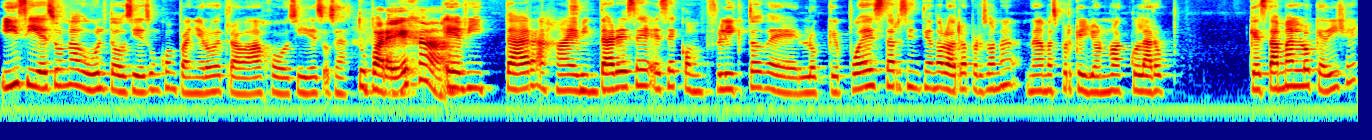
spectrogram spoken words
Y si es un adulto, si es un compañero de trabajo, si es, o sea, tu pareja. Evitar, ajá, evitar ese ese conflicto de lo que puede estar sintiendo la otra persona, nada más porque yo no aclaro que está mal lo que dije,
